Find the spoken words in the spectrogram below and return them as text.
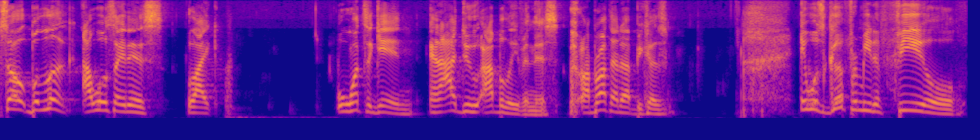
So, but look, I will say this: like, once again, and I do, I believe in this. I brought that up because it was good for me to feel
